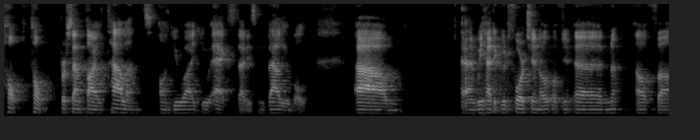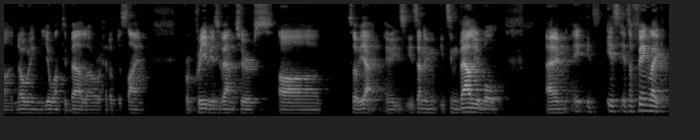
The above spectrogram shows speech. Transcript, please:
top top percentile talent on UI UX that is invaluable. Um, and we had a good fortune of of, uh, of uh, knowing Johan Tibell, our head of design, from previous ventures. Uh, so yeah, it's it's an it's invaluable, and it's it's it's a thing like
